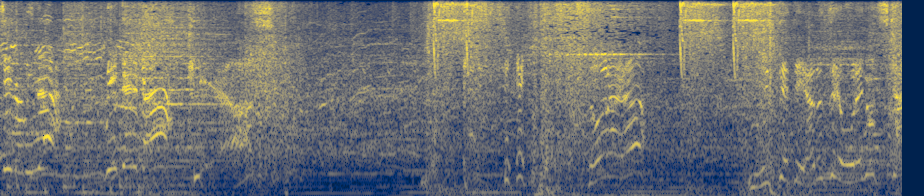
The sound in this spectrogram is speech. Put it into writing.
チーのみんな見てるか？よ しそらよ。見せてやるぜ俺の力。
